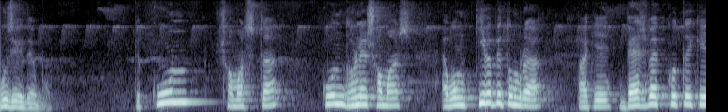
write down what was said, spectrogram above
বুঝিয়ে দেব যে কোন সমাজটা, কোন ধরনের সমাস এবং কীভাবে তোমরা তাকে ব্যাস বাক্য থেকে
